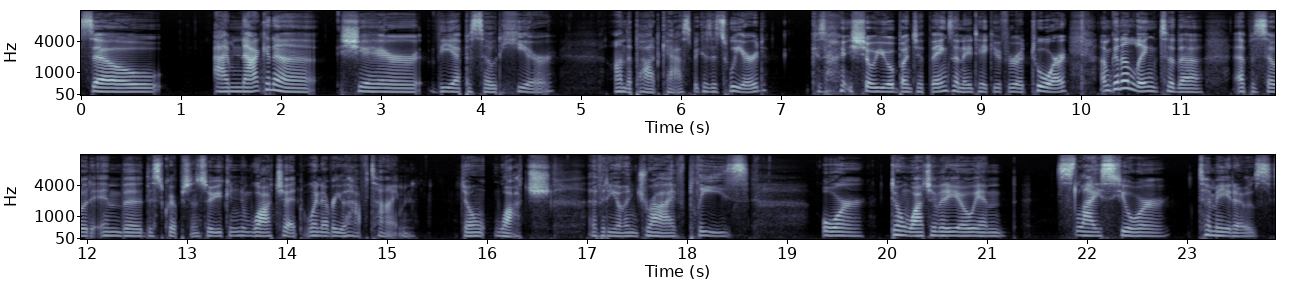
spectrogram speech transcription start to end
So I'm not going to share the episode here on the podcast because it's weird because I show you a bunch of things and I take you through a tour. I'm going to link to the episode in the description so you can watch it whenever you have time. Don't watch a video and drive, please. Or don't watch a video and slice your tomatoes.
